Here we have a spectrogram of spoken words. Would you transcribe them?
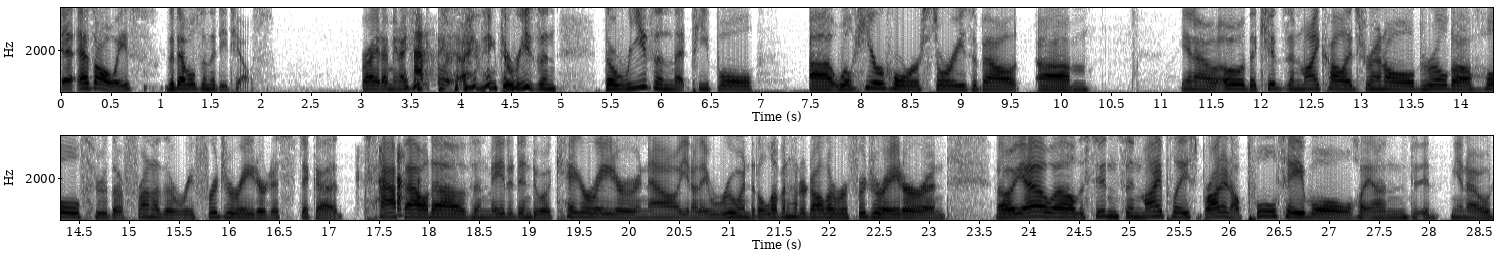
as always, the devil's in the details right? I mean, I think Absolutely. I think the reason the reason that people uh, will hear horror stories about, um, you know, oh, the kids in my college rental drilled a hole through the front of the refrigerator to stick a tap out of and made it into a kegerator, and now you know they ruined an eleven hundred dollar refrigerator and. Oh yeah, well the students in my place brought in a pool table and it, you know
